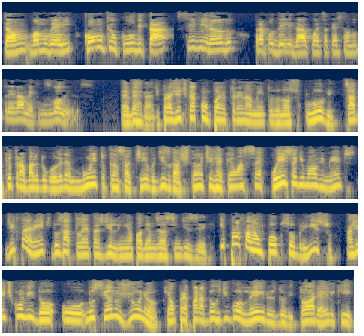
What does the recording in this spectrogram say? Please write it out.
Então, vamos ver aí como que o clube está se virando para poder lidar com essa questão do treinamento dos goleiros. É verdade. Pra gente que acompanha o treinamento do nosso clube, sabe que o trabalho do goleiro é muito cansativo, desgastante e requer uma sequência de movimentos diferente dos atletas de linha, podemos assim dizer. E para falar um pouco sobre isso, a gente convidou o Luciano Júnior, que é o preparador de goleiros do Vitória, ele que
